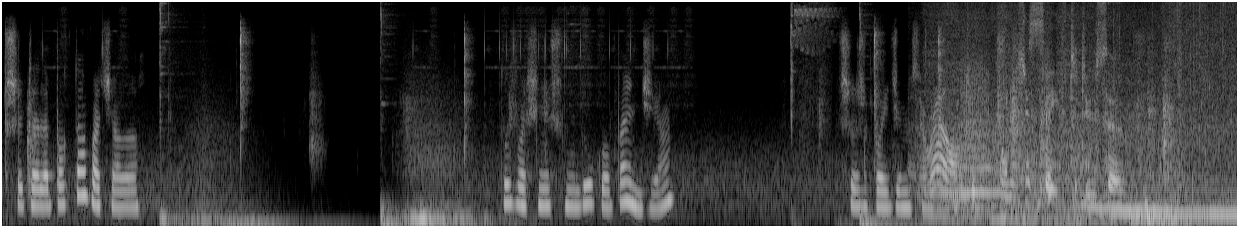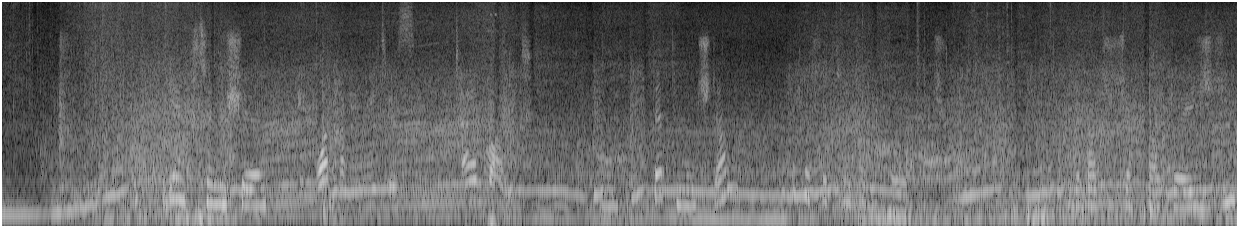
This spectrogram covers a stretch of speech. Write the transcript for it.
przeteleportować, ale... To właśnie już niedługo będzie. Myślę, że pojedziemy sobie. Nie chce mi się In 100 meters, turn right. tepnąć tam, po prostu chcę sobie pojechać. Zobaczyć jak to jeździ.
